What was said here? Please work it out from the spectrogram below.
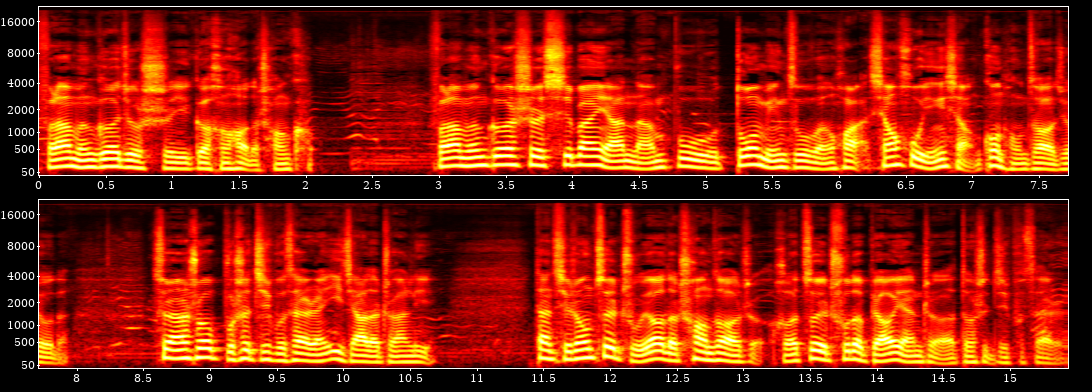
弗拉门戈就是一个很好的窗口。弗拉门戈是西班牙南部多民族文化相互影响、共同造就的。虽然说不是吉普赛人一家的专利，但其中最主要的创造者和最初的表演者都是吉普赛人。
